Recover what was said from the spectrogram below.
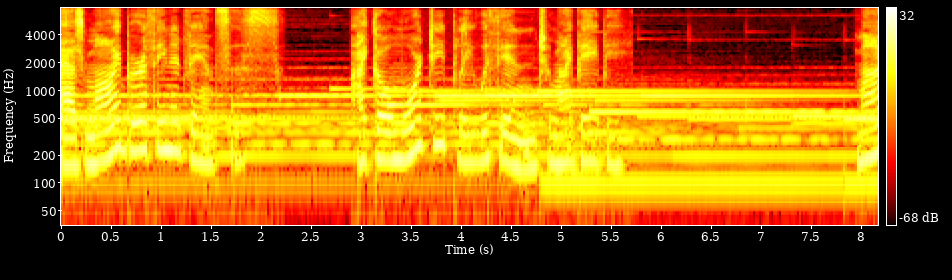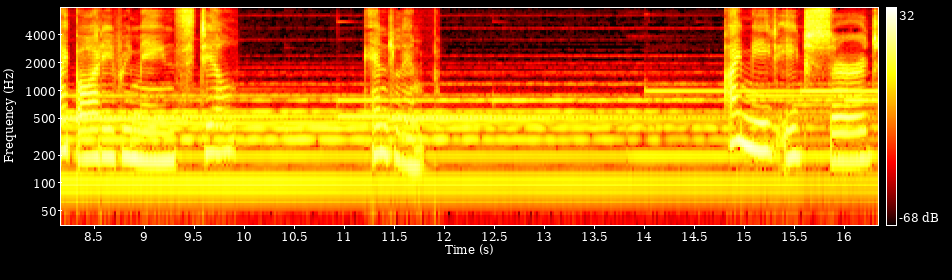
As my birthing advances, I go more deeply within to my baby. My body remains still and limp. I meet each surge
